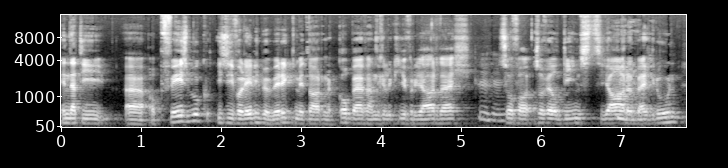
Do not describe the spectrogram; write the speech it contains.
En dat die uh, op Facebook is die volledig bewerkt met daar een kop bij van gelukkige verjaardag, mm -hmm. zoveel, zoveel dienst, jaren mm -hmm. bij Groen.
